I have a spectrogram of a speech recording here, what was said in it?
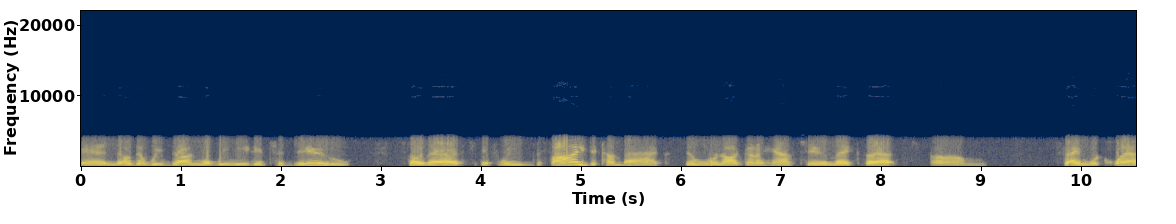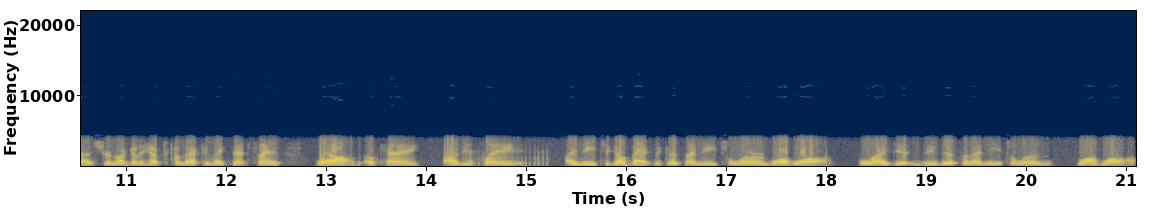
and know that we've done what we needed to do so that if we decide to come back, then we're not going to have to make that um, same request. You're not going to have to come back and make that same, well, okay, obviously I need to go back because I need to learn blah, blah. Well, I didn't do this and I need to learn blah blah.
